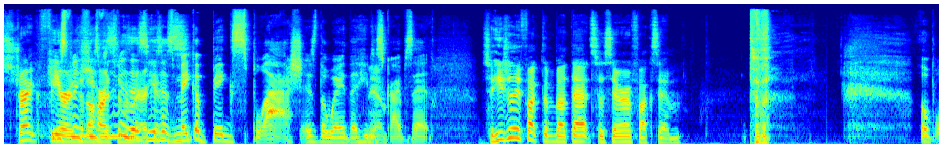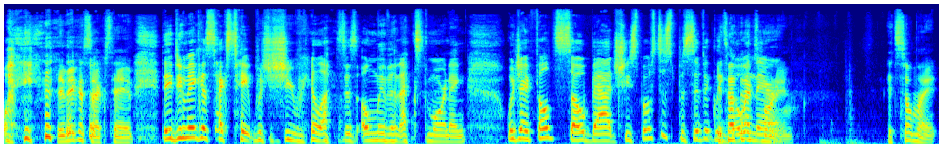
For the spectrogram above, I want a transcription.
strike fear spe- into the hearts of Americans. he says, "Make a big splash," is the way that he describes it. so he's really fucked up about that. So Sarah fucks him. Oh boy. They make a sex tape. They do make a sex tape, which she realizes only the next morning, which I felt so bad. She's supposed to specifically It's go in there. morning. It's still night.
